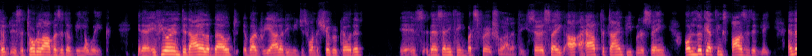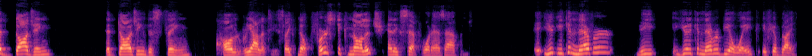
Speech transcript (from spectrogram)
it's the total opposite of being awake. You know, if you're in denial about about reality and you just want to sugarcoat it, it's that's anything but spirituality. So it's like uh, half the time people are saying, "Oh, look at things positively," and they're dodging, they're dodging this thing called reality. It's like, no, first acknowledge and accept what has happened. You, you can never be, you can never be awake if you're blind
